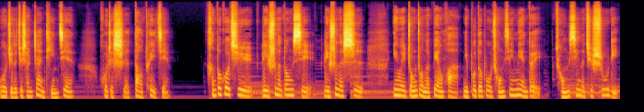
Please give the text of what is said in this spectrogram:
我觉得就像暂停键，或者是倒退键，很多过去理顺的东西、理顺的事，因为种种的变化，你不得不重新面对，重新的去梳理。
